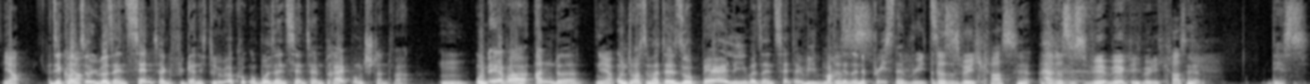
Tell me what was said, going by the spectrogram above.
Ja. Also er konnte Ja. über sein Center gefühlt gar nicht drüber gucken, obwohl sein Center im Dreipunktstand war. Und er war under. Ja. Und trotzdem hat er so barely über seinen Center. Wie macht Das er seine Pre-Snap-Reads? Das ist wirklich krass. Ah, das ist wir- wirklich, wirklich krass. Ja. Der, ist,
